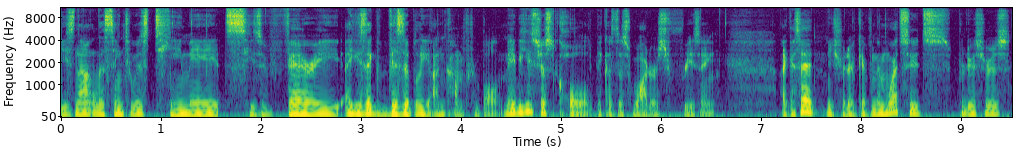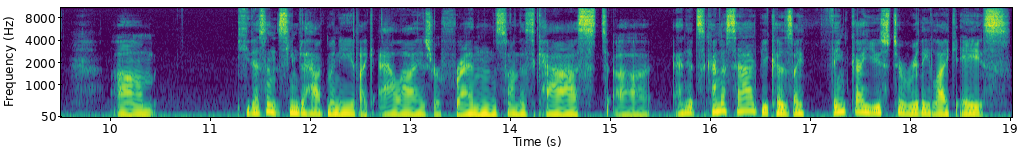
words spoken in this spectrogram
He's not listening to his teammates. He's very, he's like visibly uncomfortable. Maybe he's just cold because this water's freezing. Like I said, you should have given them wetsuits, producers. Um, he doesn't seem to have many like allies or friends on this cast, uh, and it's kind of sad because I think I used to really like Ace,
